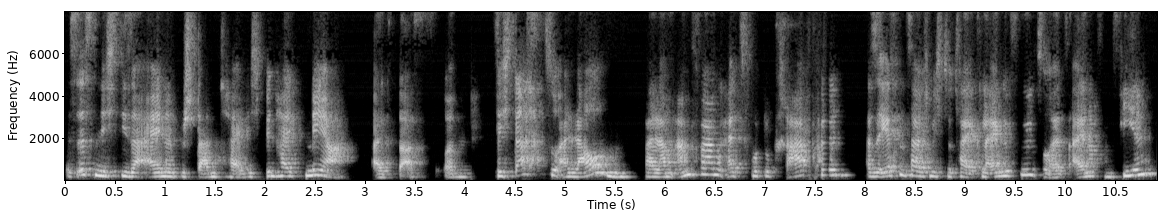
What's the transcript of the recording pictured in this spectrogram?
es ist nicht dieser eine Bestandteil. Ich bin halt mehr als das. Und sich das zu erlauben, weil am Anfang als Fotografin, also erstens habe ich mich total klein gefühlt, so als einer von vielen,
